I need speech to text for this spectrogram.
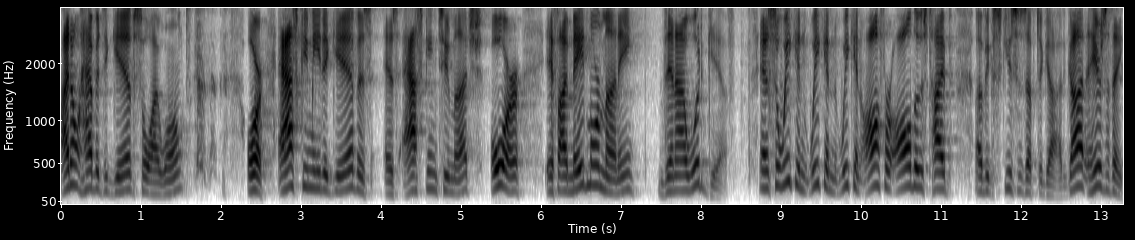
I don't have it to give, so I won't. or asking me to give is, is asking too much. Or if I made more money, then I would give. And so we can, we can, we can offer all those type of excuses up to God. God, here's the thing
